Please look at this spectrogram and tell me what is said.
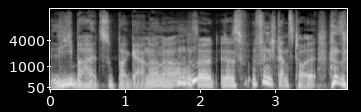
liebe halt super gerne. Ne? Mhm. Also, das finde ich ganz toll.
